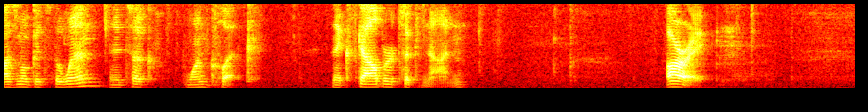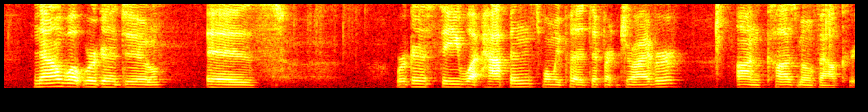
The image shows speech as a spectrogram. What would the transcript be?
Cosmo gets the win, and it took one click. And Excalibur took none. Alright. Now what we're gonna do is we're gonna see what happens when we put a different driver on Cosmo Valkyrie.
